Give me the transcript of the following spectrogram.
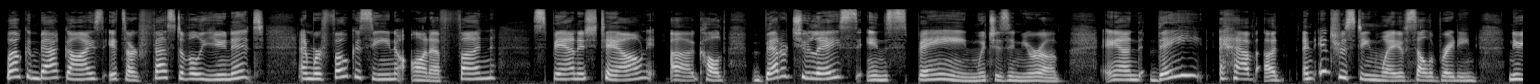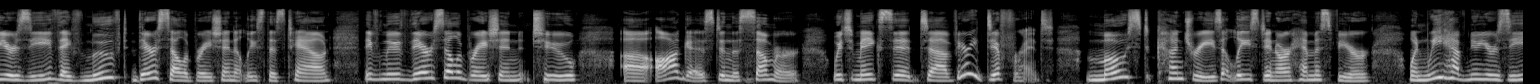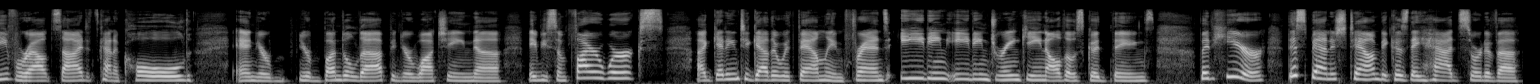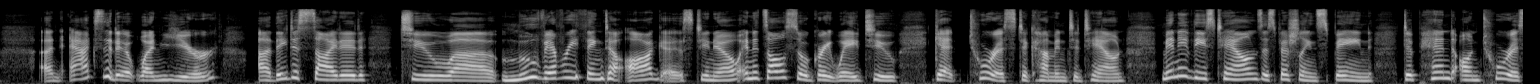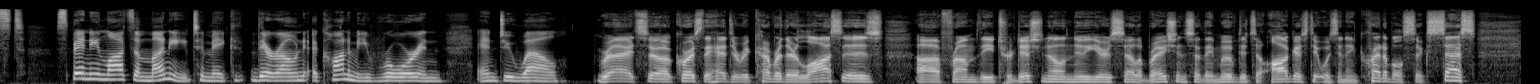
Welcome back, guys. It's our festival unit, and we're focusing on a fun Spanish town uh, called Berchules in Spain, which is in Europe. And they have a, an interesting way of celebrating New Year's Eve. They've moved their celebration, at least this town, they've moved their celebration to uh, August in the summer, which makes it uh, very different. Most countries, at least in our hemisphere, when we have New Year's Eve, we're outside. It's kind of cold, and you're you're bundled up, and you're watching uh, maybe some fireworks, uh, getting together with family and friends, eating, eating, drinking, all those good things. But here, this Spanish town, because they had sort of a an accident one year uh, they decided to uh, move everything to August, you know, and it's also a great way to get tourists to come into town. Many of these towns, especially in Spain, depend on tourists spending lots of money to make their own economy roar and, and do well. Right. So, of course, they had to recover their losses uh, from the traditional New Year's celebration. So, they moved it to August. It was an incredible success.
